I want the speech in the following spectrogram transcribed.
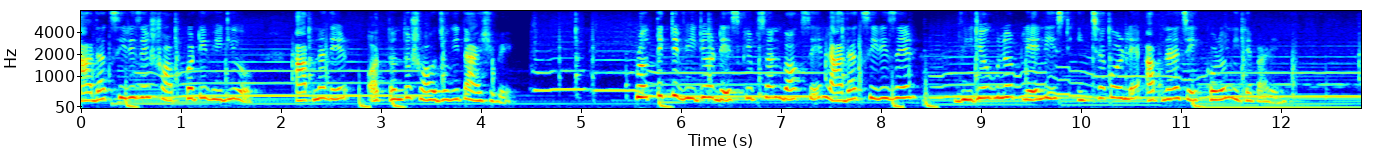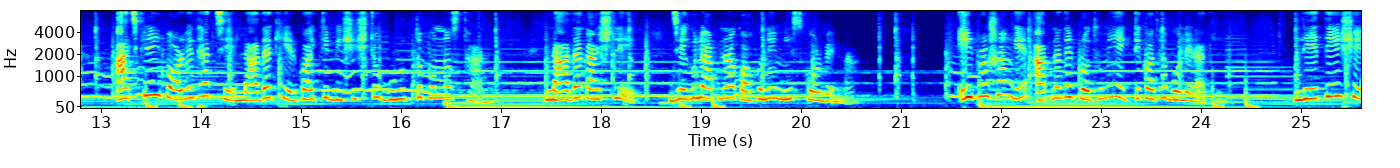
লাদাখ সিরিজের সবকটি ভিডিও আপনাদের অত্যন্ত সহযোগিতা আসবে। প্রত্যেকটি ভিডিওর ডেসক্রিপশন বক্সে লাদাখ সিরিজের ভিডিওগুলোর প্লেলিস্ট ইচ্ছা করলে আপনারা চেক করেও নিতে পারেন। আজকের এই পর্বে থাকছে লাদাখের কয়েকটি বিশিষ্ট গুরুত্বপূর্ণ স্থান। লাদাখ আসলে যেগুলো আপনারা কখনোই মিস করবেন না। এই প্রসঙ্গে আপনাদের প্রথমেই একটি কথা বলে রাখি। লেতে এসে,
